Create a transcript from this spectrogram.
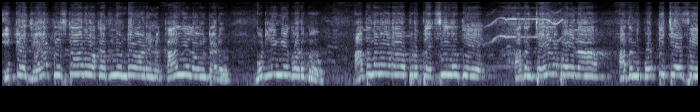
ఇక్కడ జయకృష్ణ అని ఒక అతను ఉండేవాడు కాలనీలో ఉంటాడు. గుడ్లింగి కొడుకు. అతను కూడా అప్పుడు ఫ్లెక్సీలకి అతను చేయకపోయినా అతన్ని కొట్టిచ్చేసి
